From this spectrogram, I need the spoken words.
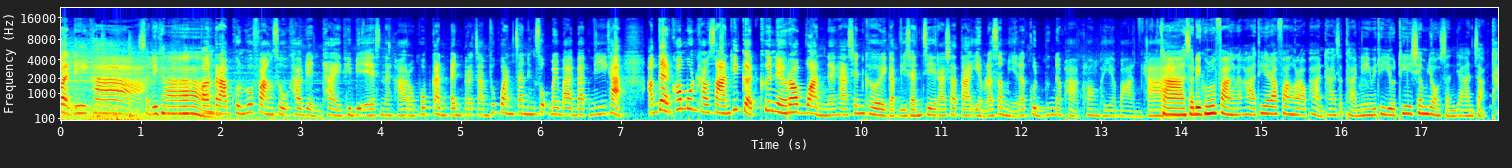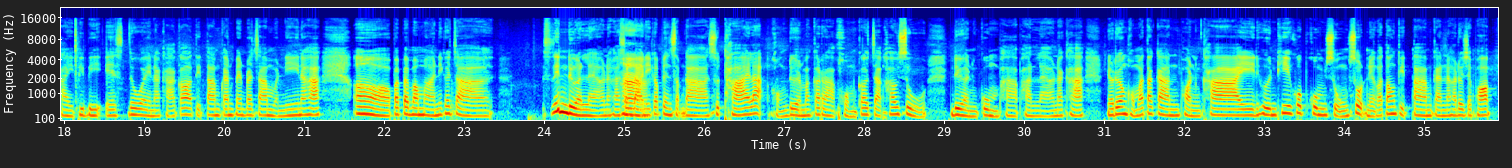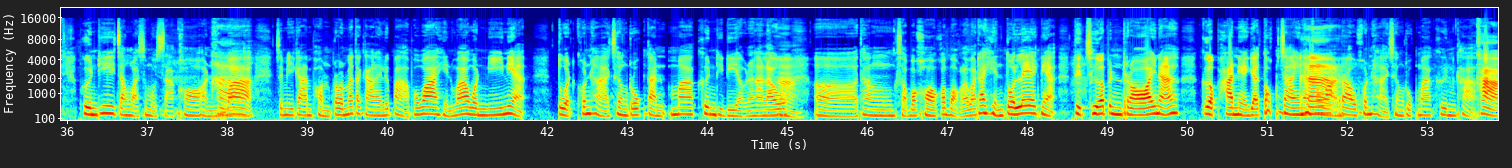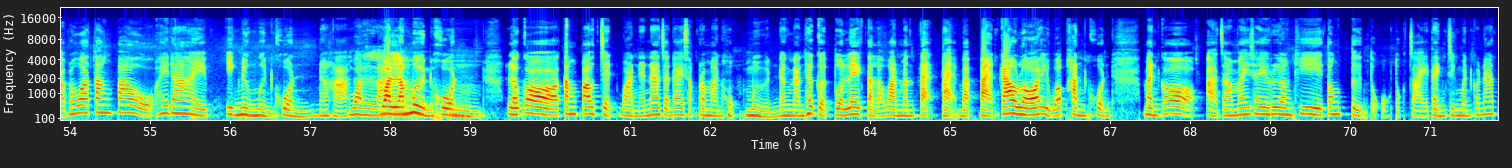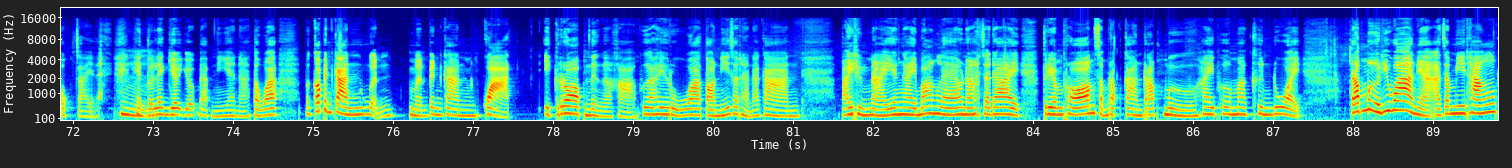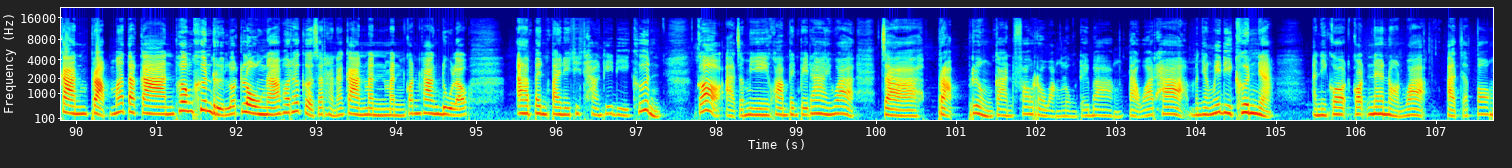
สวัสดีค่ะ สวัสดีค่ะ ตอนรับคุณผู้ฟังสู่ข่าวเด่นไทย PBS นะคะ เราพบกันเป็นประจำทุกวันจันทร์ถึงศุกร์บ่ายๆแบบนี้ค่ะ อัปเดตข้อมูลข่าวสารที่เกิดขึ้นในรอบวันนะคะ เช่นเคยกับดิฉันจีราชาตาเอี่ยมรัศมีและคุณพึ่งนภาคล่องพยาบาลค่ะ ค่ะ สวัสดีคุณผู้ฟังนะคะ ที่รับฟังเราผ่านทางสถานีวิทยุที่เชื่อมโยงสัญญาณจากไทย PBS ด้วยนะคะ ก็ติดตามกันเป็นประจำวันนี้นะคะ เอ่อ ไปไปๆมาๆนี่ก็จะ สิ้นเดือนแล้วนะคะ สัปดาห์นี้ก็เป็นสัปดาห์สุดท้ายละของเดือนมกราคมก็จะเข้าสู่เดือนกุมภาพันธ์แล้วนะคะ ในเรื่องของมาตรการผ่อนคลายพื้นที่ควบคุมสูงสุดเนี่ยก็ต้องติดตามกันนะคะ โดยเฉพาะพื้นที่จังหวัดสมุทรสาครค่ะว่าจะมีการผ่อนปรนมาตรการอะไรหรือเปล่า เพราะว่าเห็นว่าวันนี้เนี่ยตรวจค้นหาเชิงรุกกันมากขึ้นทีเดียวนะคะ แล้วค่ะเอ่อทางสบคก็บอกแล้วว่าถ้าเห็นตัวเลขเนี่ยติดเชื้อเป็นร้อยนะ เกือบพันเนี่ยอย่าตกใจนะค่ะเพราะว่าเราค้นหาเชิงรุกมากขึ้นค่ะค่ะเพราะว่าตั้งเป้าให้ได้อีกหนึ่งหมื่นคนนะคะ วันละวันละหมื่นคนอืมแล้วก็ตั้งเป้า7วันเนี่ยน่าจะได้สักประมาณ6 0,000ดังนั้นถ้าเกิดตัวเลขแต่ละวันมันแตะแตะแบบ8 9 0 0หรือว่าพันคน มันก็อาจจะไม่ใช่เรื่องที่ต้องตื่นตกอกตกใจ แต่จริงๆมันก็น่าตกใจแหละอืมเห็นตัวเลขเยอะๆแบบนี้อะนะ แต่ว่ามันก็เป็นการเหมือนเหมือนเป็นการกวาดอีกรอบหนึ่งอะค่ะ เพื่อให้รู้ว่าตอนนี้สถานการณ์ ไปถึงไหนยังไงบ้างแล้วนะ จะได้เตรียมพร้อมสำหรับการรับมือให้เพิ่มมากขึ้นด้วย รับมือที่ว่าเนี่ยอาจจะมีทั้งการปรับมาตรการเพิ่มขึ้นหรือลดลงนะ เพราะถ้าเกิดสถานการณ์มันมันค่อนข้างดูแล้วอาเป็นไปในทิศทางที่ดีขึ้น ก็อาจจะมีความเป็นไปได้ว่าจะปรับเรื่องของการเฝ้าระวังลงได้บ้าง แต่ว่าถ้ามันยังไม่ดีขึ้นเนี่ย อันนี้ก็ก็แน่นอนว่าอาจจะต้อง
